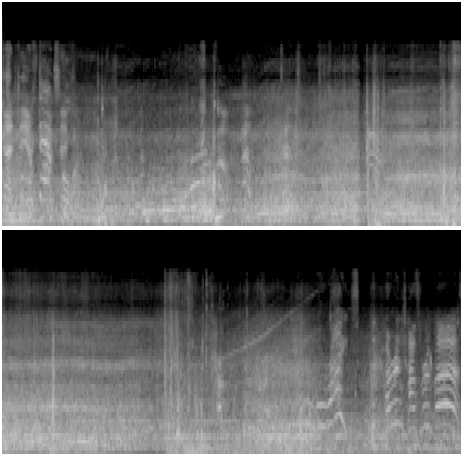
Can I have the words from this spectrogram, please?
God damn. what's that for? All right, the current has reversed.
